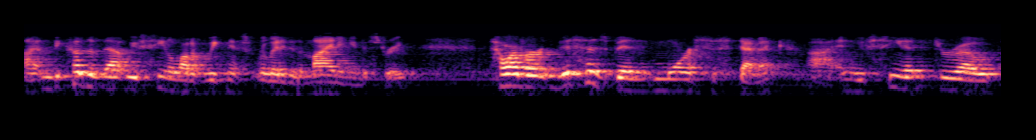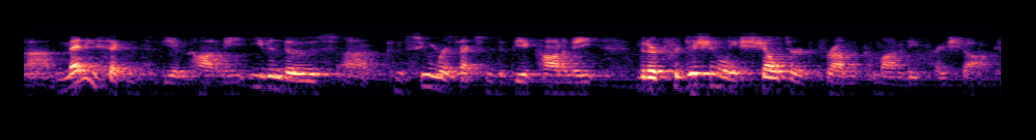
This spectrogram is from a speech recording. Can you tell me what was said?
Uh, and because of that, we've seen a lot of weakness related to the mining industry. However, this has been more systemic, uh, and we've seen it throughout uh, many segments of the economy, even those uh, consumer sections of the economy that are traditionally sheltered from commodity price shocks.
